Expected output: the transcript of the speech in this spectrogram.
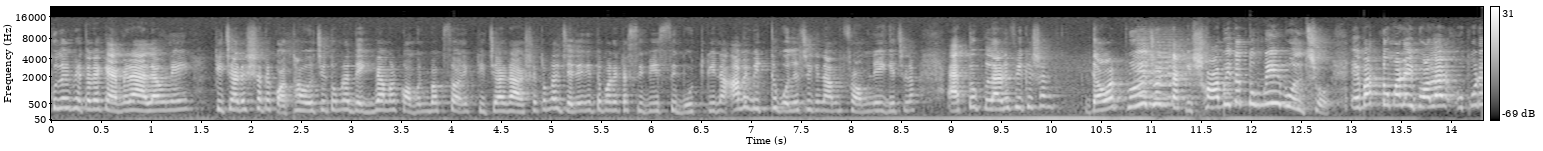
স্কুলের ভেতরে ক্যামেরা অ্যালাউ নেই, টিচারের সাথে কথা হয়েছে তোমরা দেখবে আমার কমেন্ট বক্সে অনেক টিচাররা আসে, তোমরা জেনে নিতে পারো এটা সিবিএসসি বোর্ড কিনা, আমি মিথ্যে বলেছি কিনা, আমি ফর্ম নিয়ে গেছিলাম, এত ক্লারিফিকেশন দেওয়ার প্রয়োজনটা কি? সবই তো তুমিই বলছো, এবার তোমার এই বলার উপরে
